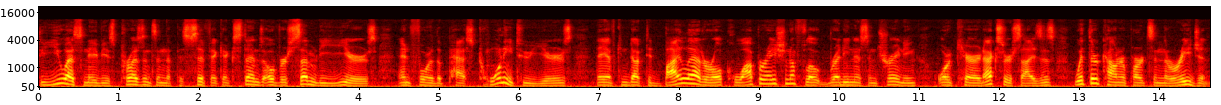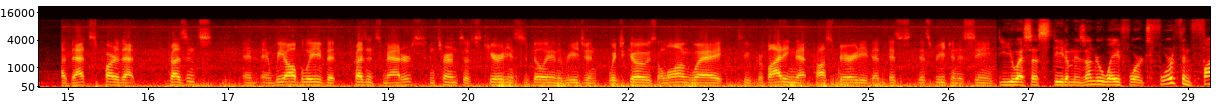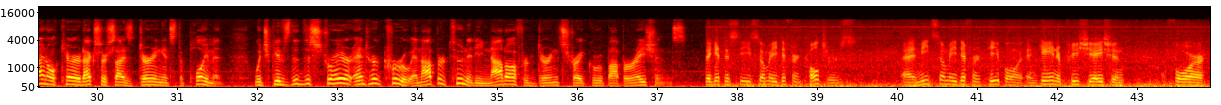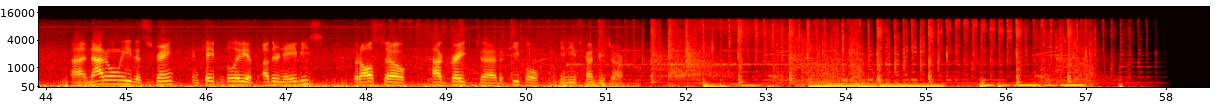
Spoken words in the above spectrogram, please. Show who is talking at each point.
Speaker 1: The U.S. Navy's presence in the Pacific extends over 70 years, and for the past 22 years, they have conducted bilateral cooperation afloat readiness and training, or CARAT exercises, with their counterparts in the region.
Speaker 2: Uh, that's part of that presence and, and, we all believe that presence matters in terms of security and stability in the region, which goes a long way to providing that prosperity that this, this region has seen.
Speaker 1: The USS Stethem is underway for its fourth and final CARAT exercise during its deployment, which gives the destroyer and her crew an opportunity not offered during strike group operations.
Speaker 2: They get to see so many different cultures and meet so many different people and gain appreciation for uh, not only the strength and capability of other navies, but also how great uh, the people in these countries are.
